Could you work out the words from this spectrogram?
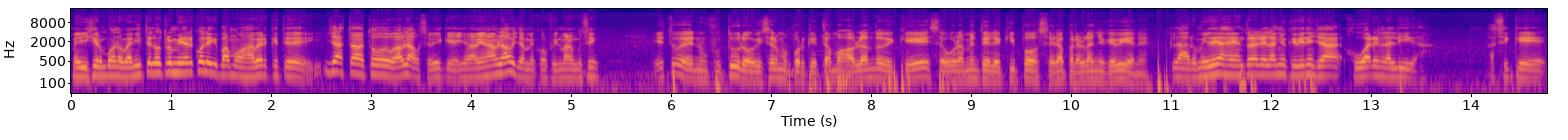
me, dijeron, bueno, venite el otro miércoles y vamos a ver qué te... Ya estaba todo hablado, se ve que ya habían hablado y ya me confirmaron que sí. Esto en un futuro, Guillermo, porque estamos hablando de que seguramente el equipo será para el año que viene. Claro, mi idea es entrar el año que viene ya jugar en la liga. Así que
